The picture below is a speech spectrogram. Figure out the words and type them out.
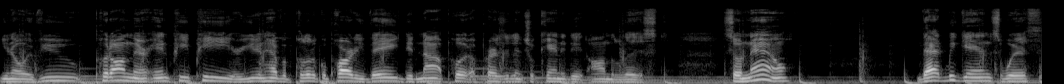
you know, if you put on their NPP or you didn't have a political party, they did not put a presidential candidate on the list. So now that begins with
